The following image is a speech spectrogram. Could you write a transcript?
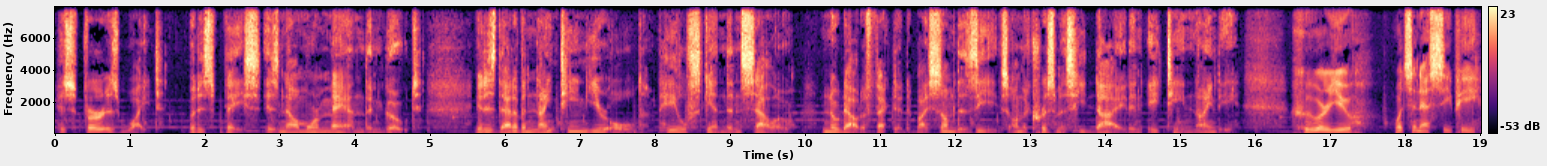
His fur is white, but his face is now more man than goat. It is that of a 19 year old, pale skinned and sallow, no doubt affected by some disease on the Christmas he died in 1890. Who are you? What's an SCP?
